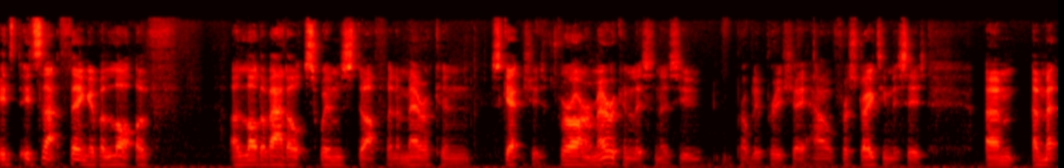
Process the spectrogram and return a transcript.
it's it's that thing of a lot of a lot of Adult Swim stuff and American sketches. For our American listeners, you probably appreciate how frustrating this is. Um, Amer-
